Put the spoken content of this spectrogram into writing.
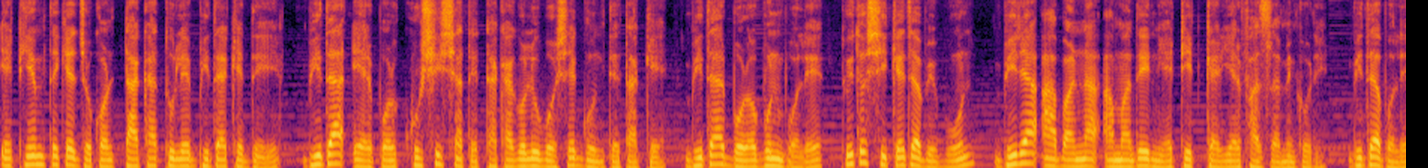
এটিএম থেকে যখন টাকা তুলে ভিদাকে দেয়, ভিদা এরপর খুশির সাথে টাকাগুলো বসে গুনতে থাকে। ভিদার বড় বোন বলে, তুই তো শিখে যাবি বোন, ভিরা আবার না আমাদের নিয়ে টিটকারিয়ার ফাজলামি করে। ভিদা বলে,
